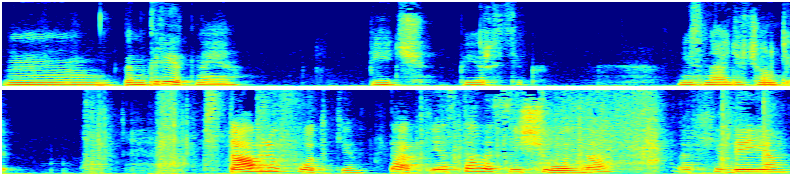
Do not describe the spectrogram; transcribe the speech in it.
конкретные. Пич, персик. Не знаю, девчонки. Вставлю фотки. Так, и осталась еще одна орхидея.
